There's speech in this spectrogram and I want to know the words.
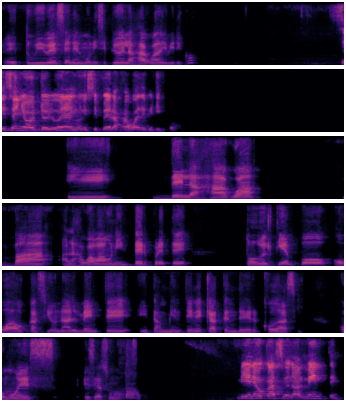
eh, ¿tú vives en el municipio de La Jagua de Ibirico? Sí, señor, yo vivo en el municipio de La Jagua de Ibirico. Y de La Jagua va, a la agua va un intérprete todo el tiempo o va ocasionalmente y también tiene que atender CODASI? ¿Cómo es ese asunto? Viene ocasionalmente.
